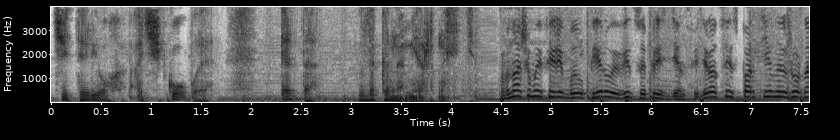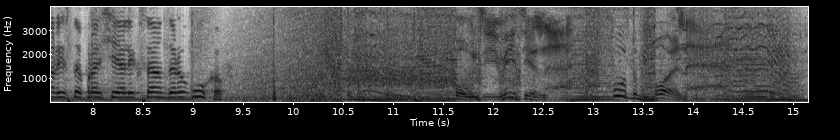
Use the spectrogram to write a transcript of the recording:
четырехочковое – это закономерность. В нашем эфире был первый вице-президент Федерации спортивных журналистов России Александр Ухов. Удивительно футбольное.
